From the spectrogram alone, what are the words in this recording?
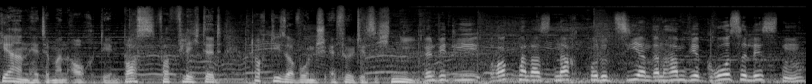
Gern hätte man auch den Boss verpflichtet, doch dieser Wunsch erfüllte sich nie. Wenn wir die Rockpalastnacht produzieren, dann haben wir große Listen,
